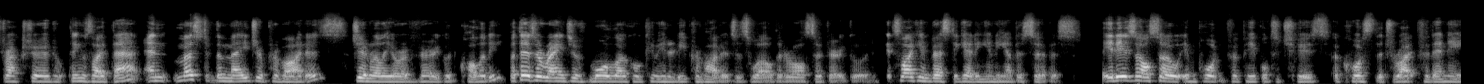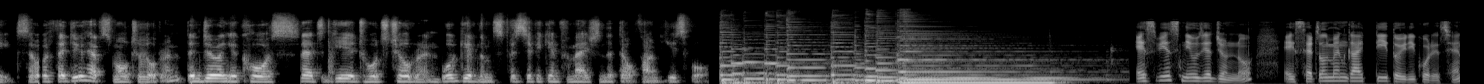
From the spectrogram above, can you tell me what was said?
structured, things like that. And most of the major providers generally are of very good quality, but there's a range of more local community providers as well that are also very good. It's like investigating any other service. It is also important for people to choose a course that's right for their needs. So if they do have small children, then doing a course that's geared towards children will give them specific information that they'll find useful. SBS নিউজের জন্য এই সেটেলমেন্ট গাইডটি তৈরি করেছেন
